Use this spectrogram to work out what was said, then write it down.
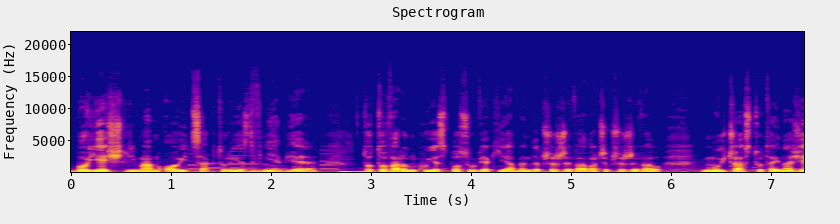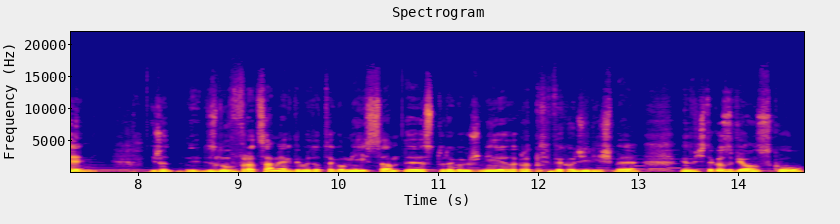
Bo jeśli mam Ojca, który jest w niebie, to to warunkuje sposób, w jaki ja będę przeżywała, czy przeżywał mój czas tutaj na ziemi. I że znów wracamy jak gdyby do tego miejsca, e, z którego już niejednokrotnie wychodziliśmy, mianowicie tego związku,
